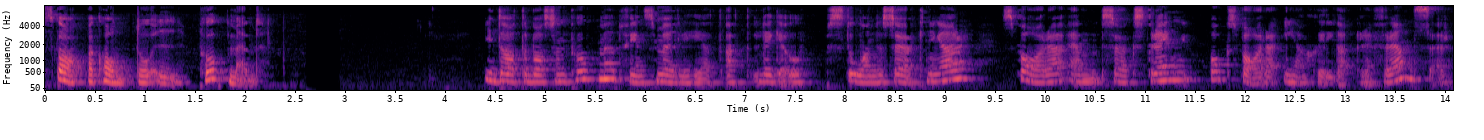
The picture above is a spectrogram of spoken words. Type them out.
Skapa konto i PubMed. I databasen PubMed finns möjlighet att lägga upp stående sökningar, spara en söksträng och spara enskilda referenser.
